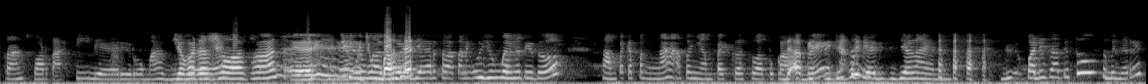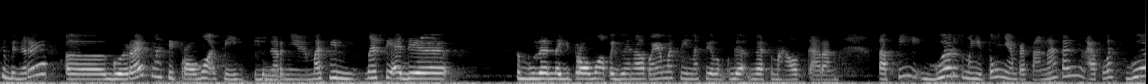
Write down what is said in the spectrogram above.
transportasi dari rumah gue Jakarta Selatan eh dari ujung rumah gue, banget Jakarta Selatan yang ujung banget itu sampai ke tengah atau nyampe ke suatu kafe Udah habis di jalan. udah habis di jalan. Pada saat itu sebenarnya sebenarnya eh, GoRide masih promo sih sebenarnya Hmm. masih masih ada sebulan lagi promo apa gimana pokoknya masih masih nggak nggak semahal sekarang. Tapi gue harus menghitung nyampe sana kan at least gue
